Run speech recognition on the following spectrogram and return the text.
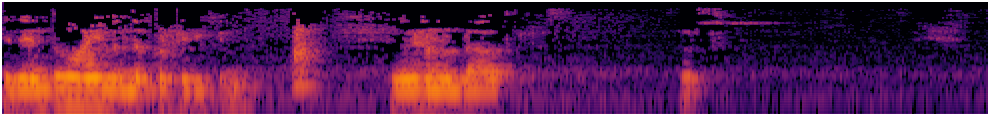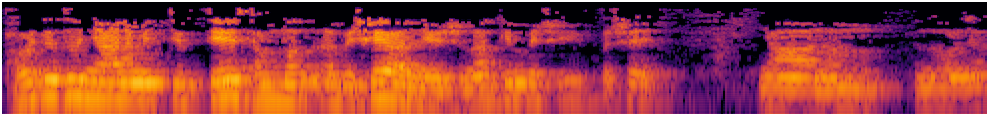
ഇത് എന്തുമായി ബന്ധപ്പെട്ടിരിക്കുന്നു? ഇങ്ങനെയൊന്നും ഉണ്ടാകത്തില്ല ജ്ഞാനം ജ്ഞാനമിത്യുക്തേ വിഷയ വിഷയാന്വേഷണ. കിം വിഷയം പക്ഷേ ജ്ഞാനം എന്ന് പറഞ്ഞാൽ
